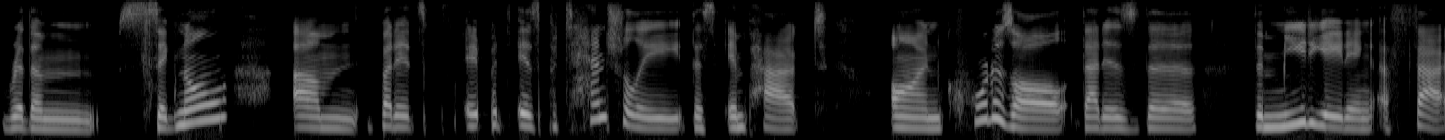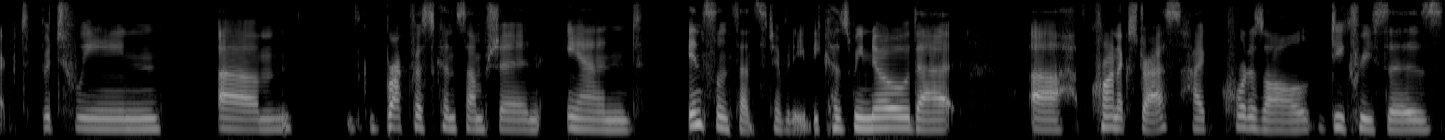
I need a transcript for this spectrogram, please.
rhythm signal, um, but it's it is potentially this impact on cortisol that is the the mediating effect between um, breakfast consumption and insulin sensitivity because we know that uh, chronic stress, high cortisol, decreases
